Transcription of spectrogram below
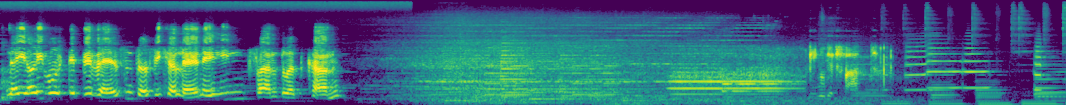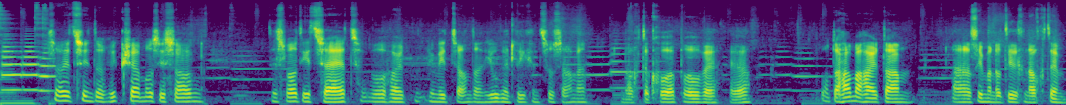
Naja, ich wollte beweisen, dass ich alleine hinfahren dort kann. Fahrt. So, jetzt in der Rückschau muss ich sagen, das war die Zeit, wo halt mit anderen Jugendlichen zusammen nach der Chorprobe, ja. Und da haben wir halt dann, äh, sind wir natürlich nach dem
